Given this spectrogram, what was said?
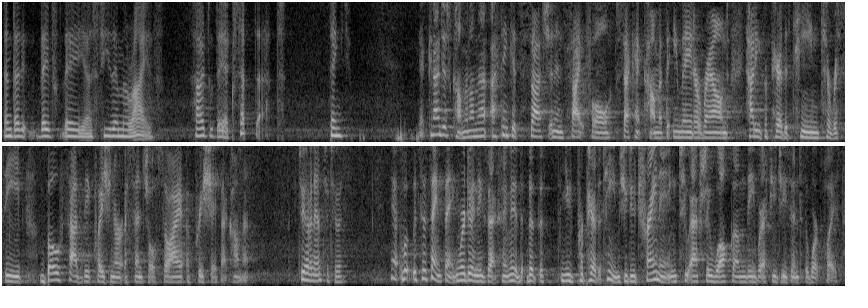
and that they uh, see them arrive? How do they accept that? Thank you. Can I just comment on that? I think it's such an insightful second comment that you made around how do you prepare the team to receive. Both sides of the equation are essential, so I appreciate that comment. Do you have an answer to it? Yeah, well, it's the same thing. We're doing the exact same. The, the, the, you prepare the teams. You do training to actually welcome the refugees into the workplace.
